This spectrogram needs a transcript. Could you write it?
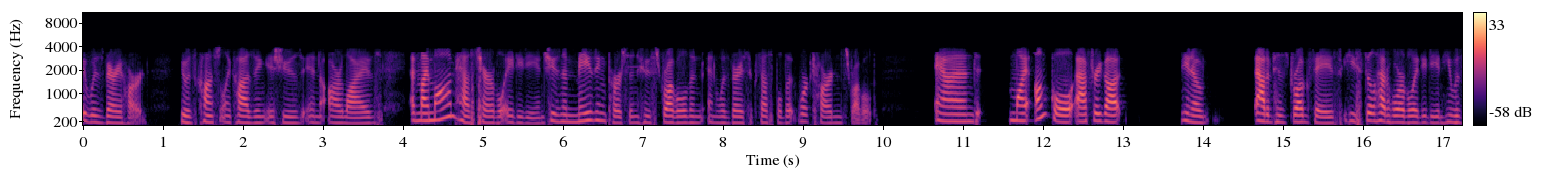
it was very hard. He was constantly causing issues in our lives. And my mom has terrible ADD and she's an amazing person who struggled and, and was very successful but worked hard and struggled. And my uncle after he got you know out of his drug phase, he still had horrible ADD and he was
